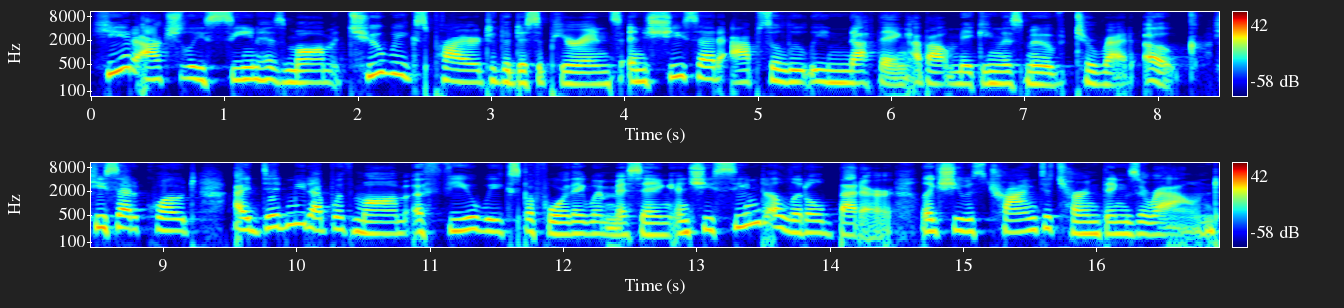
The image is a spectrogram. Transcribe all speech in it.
he had actually seen his mom two weeks prior to the disappearance, and she said absolutely nothing about making this move to Red Oak. He said, quote, I did meet up with mom a few weeks before they went missing, and she seemed a little better, like she was trying to turn things around.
